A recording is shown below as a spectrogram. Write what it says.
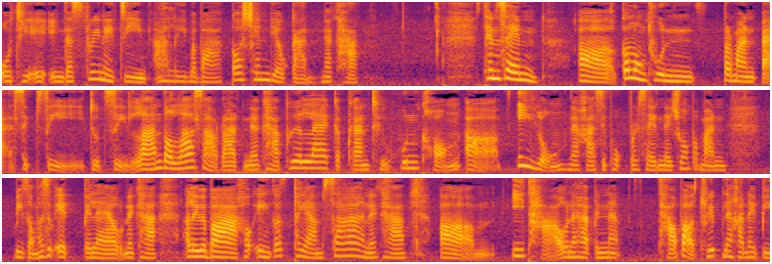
OTA industry ในจีน Alibaba ก็เช่นเดียวกันนะคะ Tencent ก็ลงทุนประมาณ 84.4 ล้านดอลลาร์สหรัฐนะคะ เพื่อแลกกับการถือหุ้นของอี้หลงนะคะ 16%ในช่วงประมาณ ปี 2011 ไปแล้วนะคะอาลีบาบาเขาเองก็พยายามสร้างนะคะอีถาวนะคะเป็นเท้าเป่าทริปนะคะในปี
